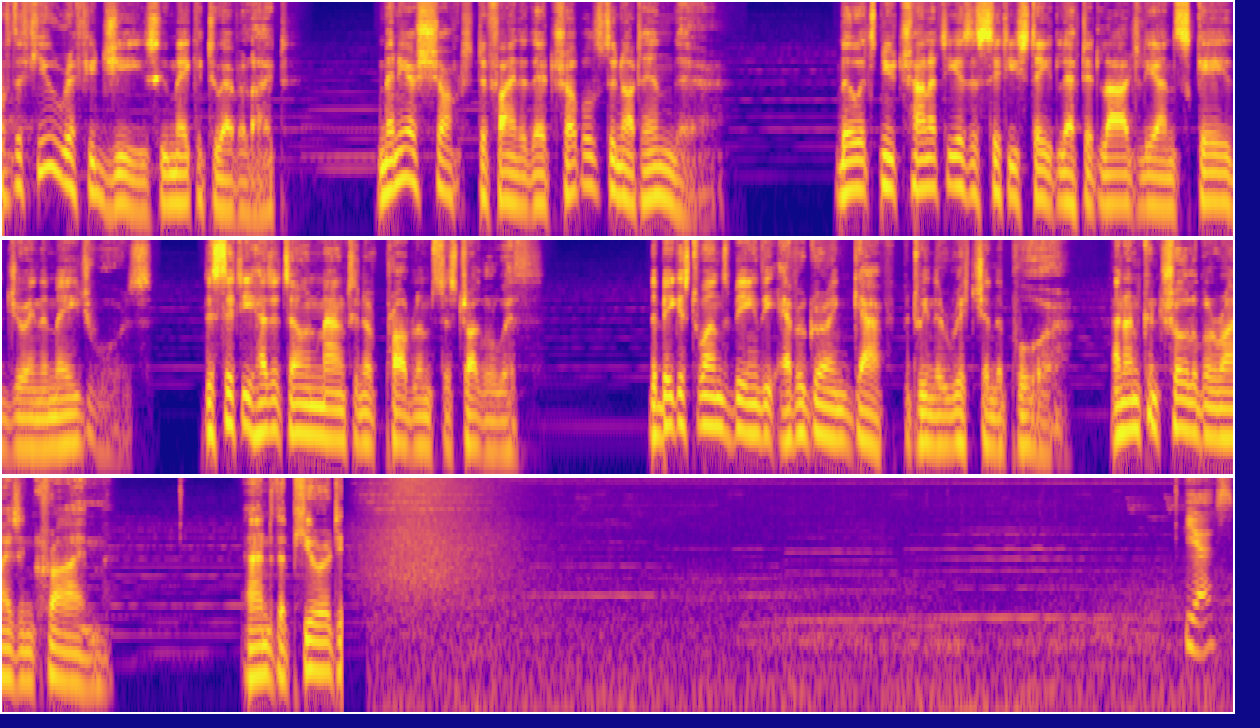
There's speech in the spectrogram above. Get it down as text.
Of the few refugees who make it to Everlight, many are shocked to find that their troubles do not end there. Though its neutrality as a city-state left it largely unscathed during the Mage Wars, the city has its own mountain of problems to struggle with. The biggest ones being the ever-growing gap between the rich and the poor, an uncontrollable rise in crime, and the purity Yes.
